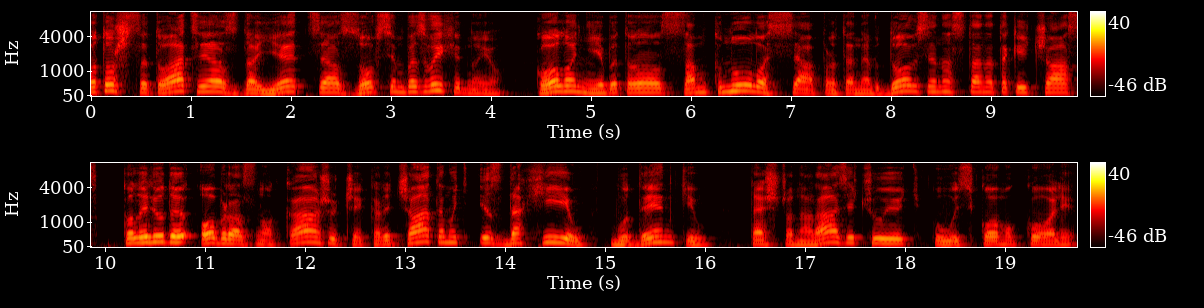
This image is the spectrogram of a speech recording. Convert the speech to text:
Отож ситуація здається зовсім безвихідною. Коло нібито замкнулося, проте невдовзі настане такий час, коли люди, образно кажучи, кричатимуть із дахів, будинків, те, що наразі чують у вузькому колі.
